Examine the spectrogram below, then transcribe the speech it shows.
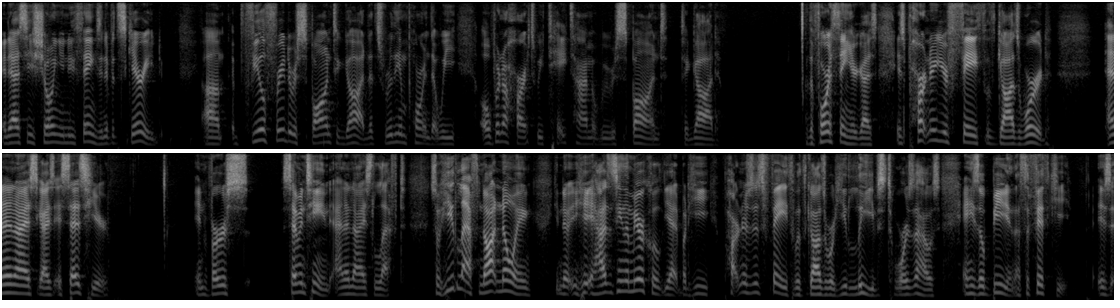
and as he's showing you new things, and if it's scary, um, feel free to respond to God. That's really important that we open our hearts, we take time, and we respond to God. The fourth thing here, guys, is partner your faith with God's word. Ananias, guys, it says here in verse 17, Ananias left. So he left not knowing, you know, he hasn't seen the miracle yet, but he partners his faith with God's word. He leaves towards the house and he's obedient. That's the fifth key, is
